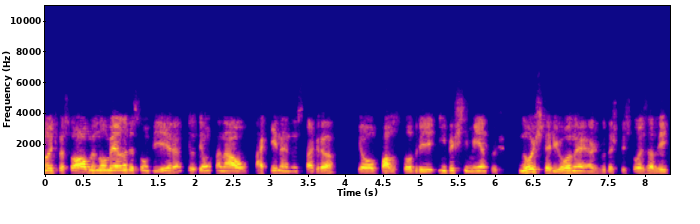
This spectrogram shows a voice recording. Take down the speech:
noite, pessoal. Meu nome é Anderson Vieira. Eu tenho um canal aqui né, no Instagram que eu falo sobre investimentos no exterior, né? Ajuda as pessoas ali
